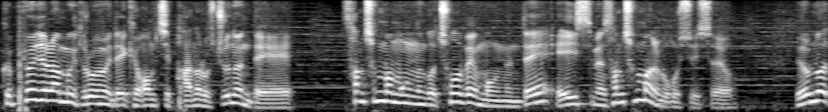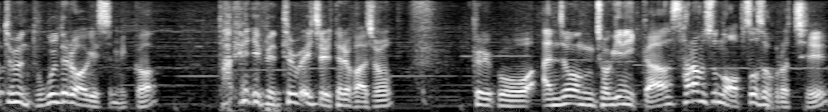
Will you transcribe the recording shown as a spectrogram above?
그 표딜러 한 명 들어오면 내 경험치 반으로 주는데 3천만 먹는 거 1,500 먹는데 A 있으면 3천만을 먹을 수 있어요. 여러분 같으면 누굴 데려가겠습니까? 당연히 배틀베이지를 데려가죠. 그리고 안정적이니까 사람 수는 없어서 그렇지.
